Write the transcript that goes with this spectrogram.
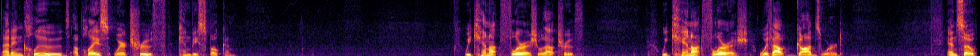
that includes a place where truth can be spoken. We cannot flourish without truth. We cannot flourish without God's word. And so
